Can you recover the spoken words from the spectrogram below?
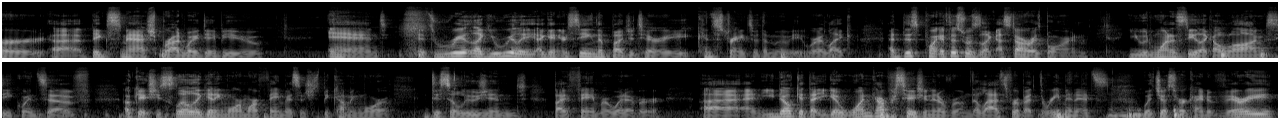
her uh, big smash Broadway debut, and it's real. Like you really, again, you're seeing the budgetary constraints of the movie. Where like at this point, if this was like A Star Is Born, you would want to see like a long sequence of okay, she's slowly getting more and more famous, and she's becoming more disillusioned by fame or whatever. Uh, and you don't get that. You get one conversation in a room that lasts for about three minutes with just her kind of very.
